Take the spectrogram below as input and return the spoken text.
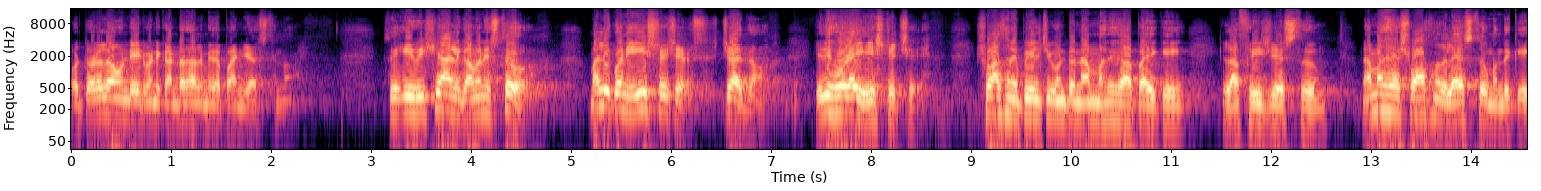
ఒక తొడలో ఉండేటువంటి కండరాల మీద పనిచేస్తున్నాం. సో ఈ విషయాన్ని గమనిస్తూ మళ్ళీ కొన్ని ఈ స్ట్రెచెస్ చేద్దాం. ఇది కూడా ఈ స్ట్రెచ్ శ్వాసను పీల్చుకుంటూ నెమ్మదిగా పైకి ఇలా ఫ్రీ చేస్తూ నెమ్మదిగా శ్వాసను వదిలేస్తూ ముందుకి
